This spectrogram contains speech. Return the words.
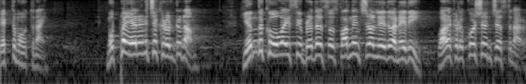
వ్యక్తమవుతున్నాయి. ముప్పై ఏళ్ళ నుంచి ఇక్కడ ఉంటున్నాం. ఎందుకు ఓవైసీ బ్రదర్స్ స్పందించడం లేదు అనేది వాళ్ళు అక్కడ క్వశ్చన్ చేస్తున్నారు.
